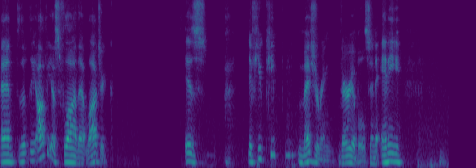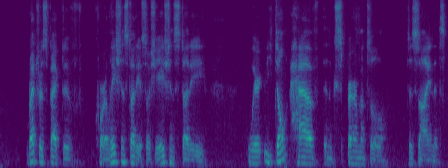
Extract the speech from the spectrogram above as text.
And the, the obvious flaw in that logic is if you keep measuring variables in any retrospective correlation study, association study, where you don't have an experimental design that's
